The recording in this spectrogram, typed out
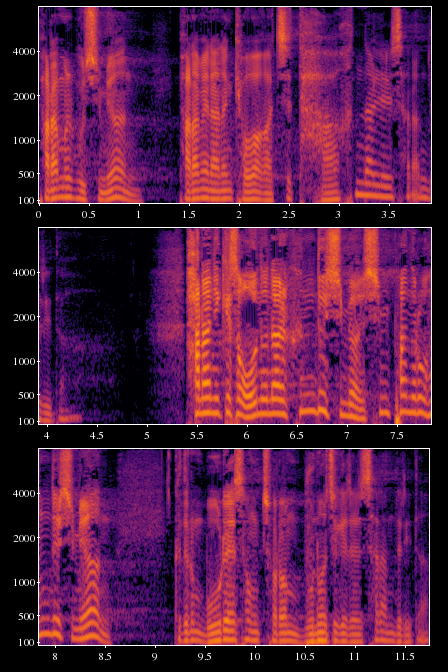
바람을 부시면 바람에 나는 겨와 같이 다 흩날릴 사람들이다. 하나님께서 어느 날 흔드시면 심판으로 흔드시면 그들은 모래성처럼 무너지게 될 사람들이다.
